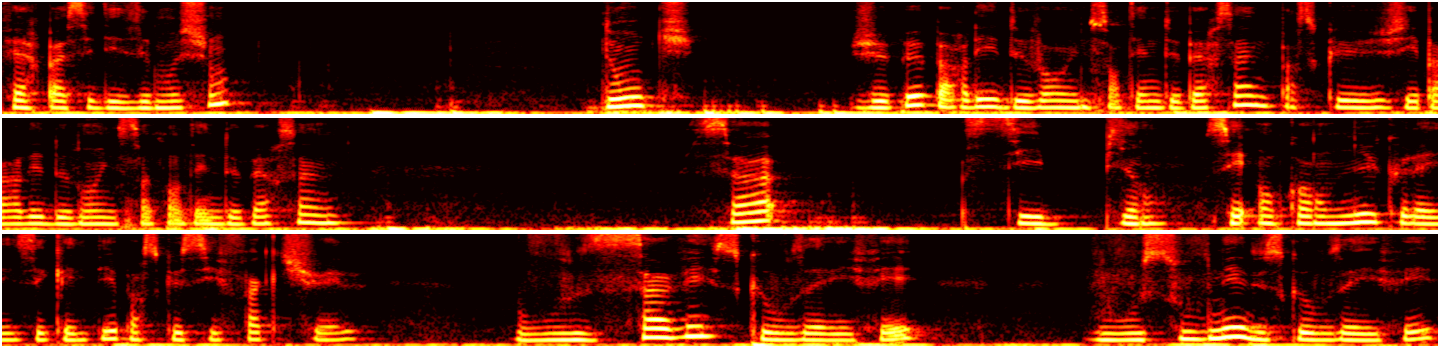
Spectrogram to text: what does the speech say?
faire passer des émotions. Donc, je peux parler devant une centaine de personnes parce que j'ai parlé devant une cinquantaine de personnes. Ça, c'est C'est encore mieux que la liste des qualités parce que c'est factuel vous savez ce que vous avez fait, vous vous souvenez de ce que vous avez fait,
